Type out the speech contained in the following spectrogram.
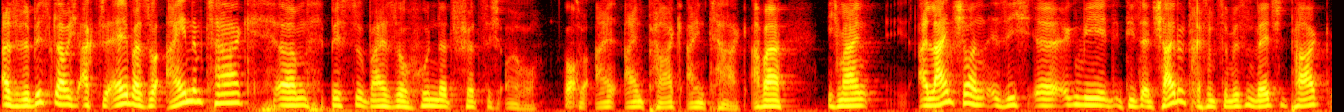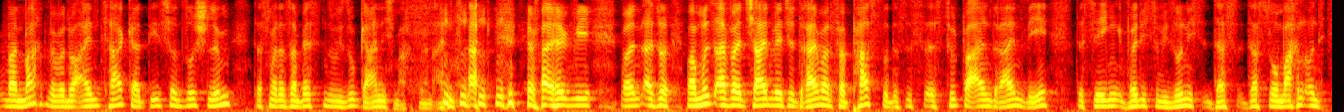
Also du bist, glaube ich, aktuell bei so einem Tag ähm, bist du bei so 140 Euro. Boah. So ein, ein Park, ein Tag. Aber ich meine, allein schon sich äh, irgendwie diese Entscheidung treffen zu müssen, welchen Park man macht, wenn man nur einen Tag hat, die ist schon so schlimm, dass man das am besten sowieso gar nicht macht, nur einen Tag. Weil irgendwie, man, also man muss einfach entscheiden, welche drei man verpasst und das ist, es tut bei allen dreien weh. Deswegen würde ich sowieso nicht das, das so machen und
